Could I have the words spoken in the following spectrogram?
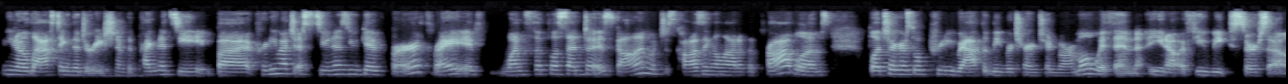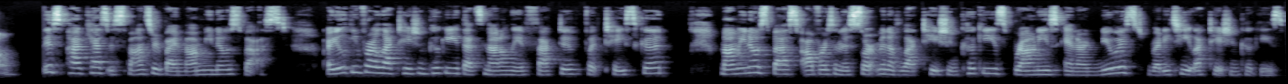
you know, lasting the duration of the pregnancy, but pretty much as soon as you give birth, right? If once the placenta is gone, which is causing a lot of the problems, blood sugars will pretty rapidly return to normal within, you know, a few weeks or so. This podcast is sponsored by Mommy Knows Best. Are you looking for a lactation cookie that's not only effective but tastes good? Mommy Knows Best offers an assortment of lactation cookies, brownies, and our newest ready to eat lactation cookies,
